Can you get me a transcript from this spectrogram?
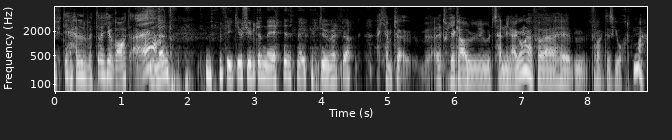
Fytti helvete, det er ikke rart. Æ! Men du fikk jo skylt det ned med kulturmjølk. da. Jeg til, jeg tror ikke jeg klarer utsending en gang her, før jeg har faktisk gjort på meg.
